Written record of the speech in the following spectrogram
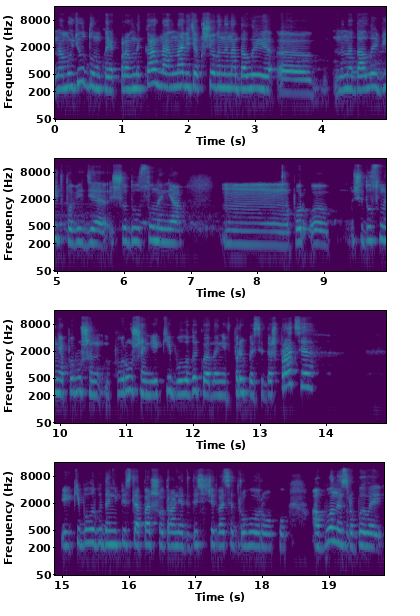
На мою думку, як правника, на- навіть якщо ви не надали, е, не надали відповіді щодо усунення е, щодо усунення порушень, порушень, які були викладені в приписі Держпраці, які були видані після 1 травня 2022 року, або не зробили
